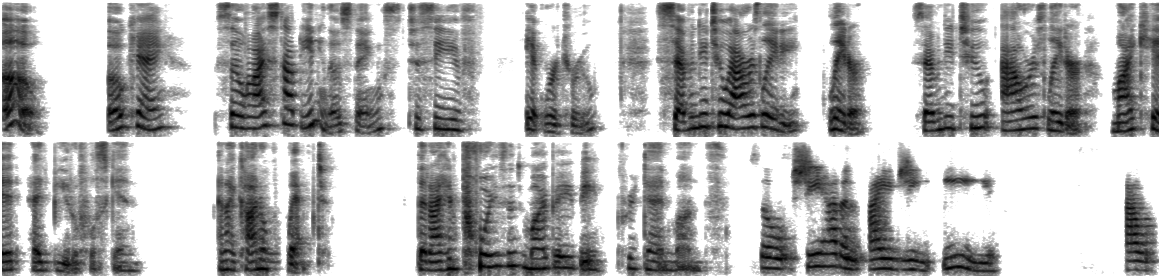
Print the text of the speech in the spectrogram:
oh, okay. So I stopped eating those things to see if it were true. 72 hours later, later, 72 hours later, my kid had beautiful skin. And I kind of wept that I had poisoned my baby for 10 months. so she had an IgE out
